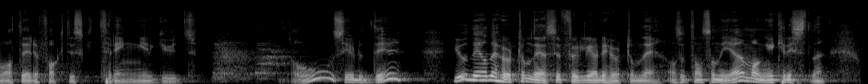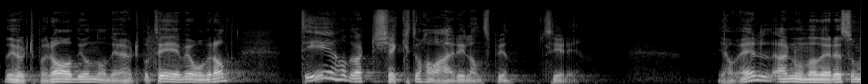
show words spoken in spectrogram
og at dere faktisk trenger Gud. Å, oh, sier du det? Jo, de hadde hørt om det. Selvfølgelig har de hørt om det. Altså Tanzania er mange kristne. Og de hørte på radioen, og de har hørt på TV overalt. Det hadde vært kjekt å ha her i landsbyen, sier de. Ja vel, er det noen av dere som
